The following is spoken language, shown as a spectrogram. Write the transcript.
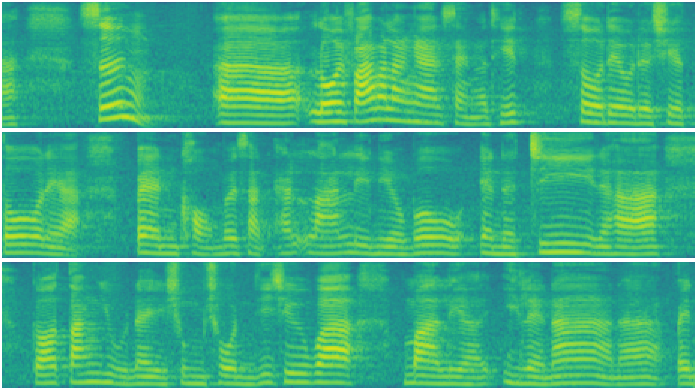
ะ ซึ่งโรงไฟฟ้าพลังงานแสงอาทิตย์โซเดลเดเชียโตเนี่ยเป็นของบริษัท Atlas Renewable Energy นะคะ ก็ตั้งอยู่ในชุมชนที่ชื่อว่ามาเรียอิเลนานะเป็น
